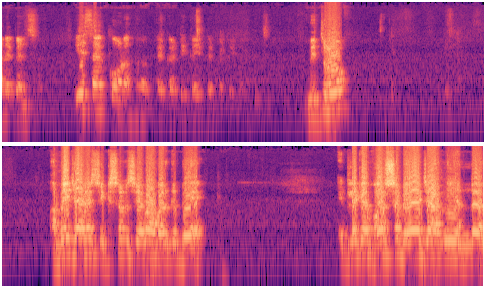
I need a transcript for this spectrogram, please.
અને પેન્શન. એ સાહેબ કોણ ફેકલ્ટી કઈ ફેકલ્ટી મિત્રો અમે જ્યારે શિક્ષણ સેવા વર્ગ બે એટલે કે વર્ષ બે ની અંદર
